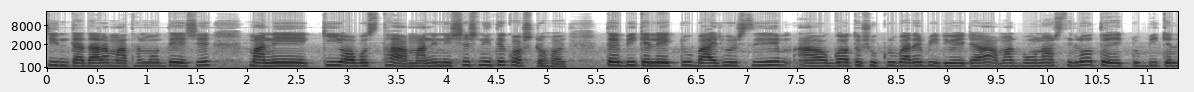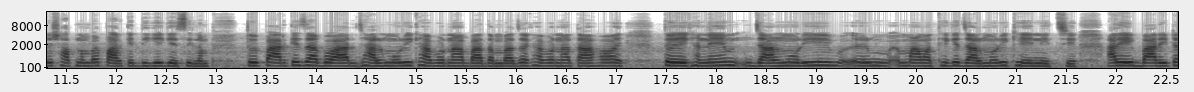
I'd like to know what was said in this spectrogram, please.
চিন্তা দ্বারা মাথার মধ্যে এসে মানে কি অবস্থা মানে নিঃশ্বাস নিতে কষ্ট হয়। তো বিকেলে একটু বাইর হয়েছি গত শুক্রবারের ভিডিও এটা আমার বোন আসছিল, তো একটু বিকেলে সাত নম্বর পার্কের দিকে গেছিলাম। তো পার্কে যাব, আর ঝালমুড়ি খাব না, বাদাম ভাজা খাব না, তা হয়। তো এখানে ঝালমুড়ি মামা থেকে ঝালমুড়ি খেয়ে নিচ্ছে। আর এই বাড়িটা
